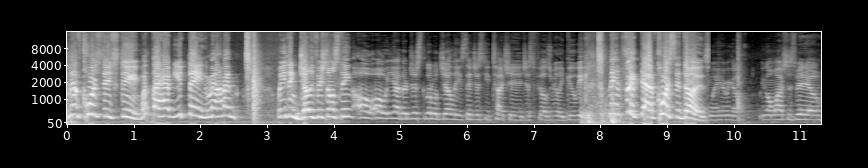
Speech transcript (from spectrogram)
Man, of course they sting. What the heck do you think? Man, I mean, what do you think? Jellyfish don't sting? Oh, oh yeah, they're just little jellies. They just you touch it, it just feels really gooey. Man, freak that! Of course it does. Anyway, here we go. We gonna watch this video.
